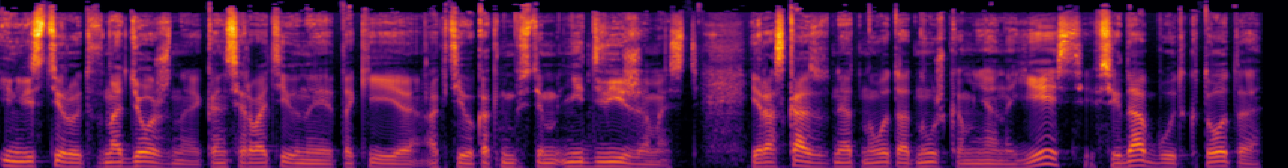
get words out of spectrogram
инвестируют в надежные, консервативные такие активы, как, допустим, недвижимость, и рассказывают мне, ну вот однушка у меня она есть, и всегда будет кто-то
